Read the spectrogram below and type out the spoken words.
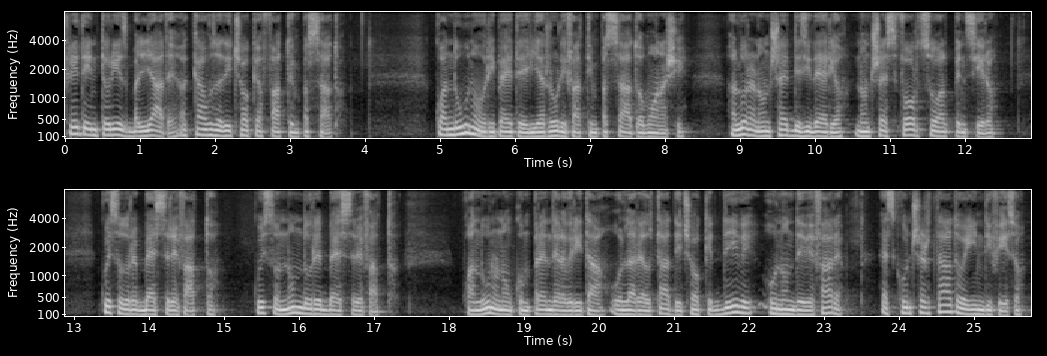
crede in teorie sbagliate a causa di ciò che ha fatto in passato. Quando uno ripete gli errori fatti in passato, monaci, allora non c'è desiderio, non c'è sforzo al pensiero. Questo dovrebbe essere fatto, questo non dovrebbe essere fatto. Quando uno non comprende la verità o la realtà di ciò che deve o non deve fare, è sconcertato e indifeso.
